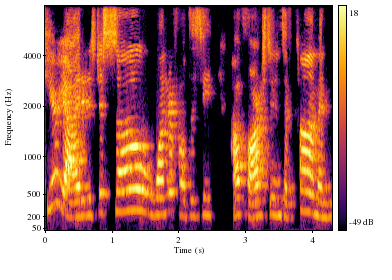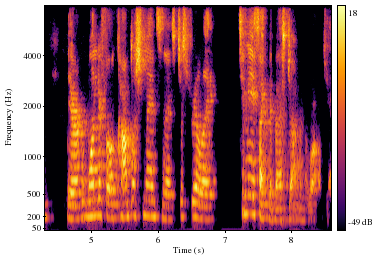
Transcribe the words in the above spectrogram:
teary eyed. It is just so wonderful to see how far students have come and their wonderful accomplishments. And it's just really, to me, it's like the best job in the world. Yeah.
